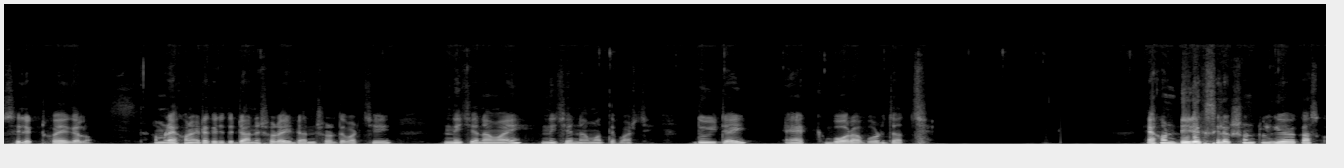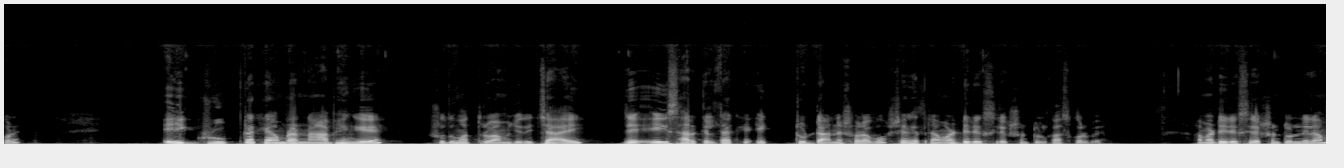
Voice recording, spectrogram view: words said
সিলেক্ট হয়ে গেল। আমরা এখন এটাকে যদি ডানে সরাই, ডানে সরাতে পারছি, নিচে নামাই, নিচে নামাতে পারছি। দুইটাই এক বরাবর যাচ্ছে। এখন ডিরেক্ট সিলেকশন টুল কীভাবে কাজ করে? এই গ্রুপটাকে আমরা না ভেঙে শুধুমাত্র আমি যদি চাই যে এই সার্কেলটাকে একটু ডানে সরাবো, সেক্ষেত্রে আমার ডিরেক্ট সিলেকশন টুল কাজ করবে। আমরা ডিরেক্ট সিলেকশন টুল নিলাম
